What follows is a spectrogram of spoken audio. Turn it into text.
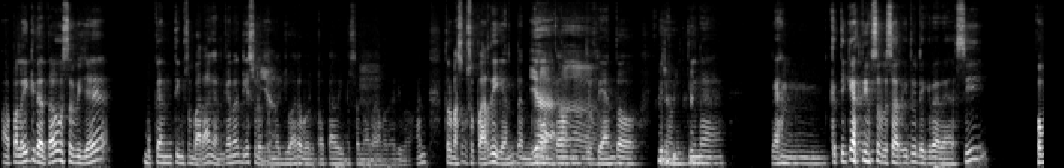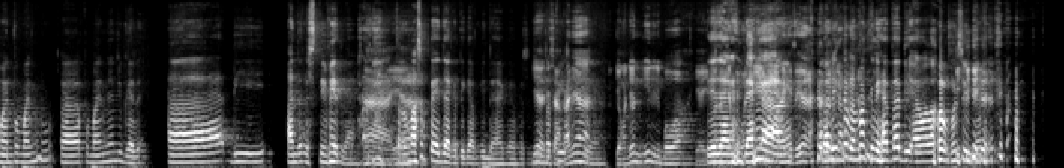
Apalagi kita tahu Sriwijaya bukan tim sembarangan karena dia sudah Iya. pernah juara beberapa kali bersama Hmm. Rahmat Adiwawan termasuk Supardi kan dan Iya, kawan-kawan ah. Jufrianto, Tina dan ketika tim sebesar itu degradasi pemain-pemain eh, pemainnya juga eh, di underestimate lah Nah, iya. termasuk Teja ketika pindah ke Persib Iya, Tapi, disangkanya iya. jangan-jangan ini di bawah ya Iya, ibaratnya jangan jangan ya. gitu ya. tapi itu memang kelihatan di awal-awal musim kan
